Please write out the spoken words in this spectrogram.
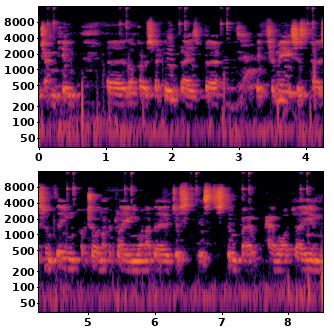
world champion. Uh, like I respect all the players, but it, for me, it's just a personal thing. I try not to play anyone up there. Just it's just all about how I play and,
